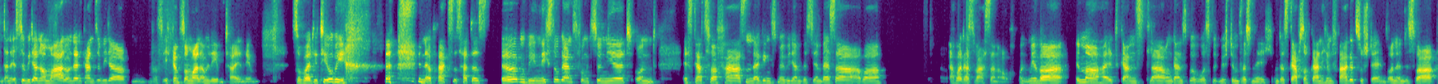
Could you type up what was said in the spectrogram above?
dann ist sie wieder normal und dann kann sie wieder, was ich ganz normal am Leben teilnehmen. Soweit die Theorie. In der Praxis hat das irgendwie nicht so ganz funktioniert. Und es gab zwar Phasen, da ging es mir wieder ein bisschen besser, aber, aber das war es dann auch. Und mir war immer halt ganz klar und ganz bewusst, mit mir stimmt was nicht. Und das gab es auch gar nicht in Frage zu stellen, sondern das war,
